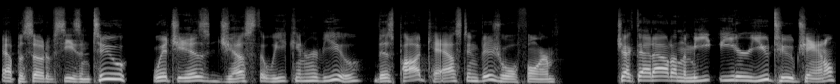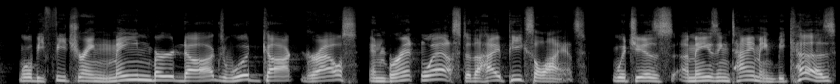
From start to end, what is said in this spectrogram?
episode of season two. which is just the week in review, this podcast in visual form. Check that out on the Meat Eater YouTube channel. We'll be featuring Maine bird dogs, woodcock, grouse, and Brent West of the High Peaks Alliance, which is amazing timing because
